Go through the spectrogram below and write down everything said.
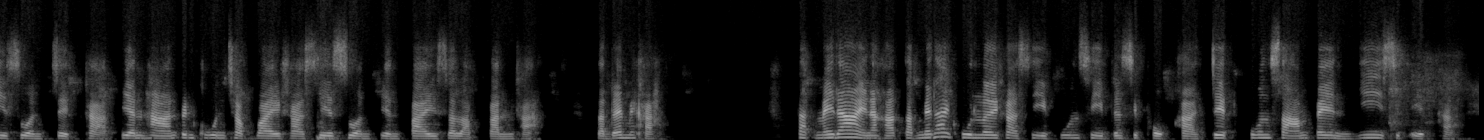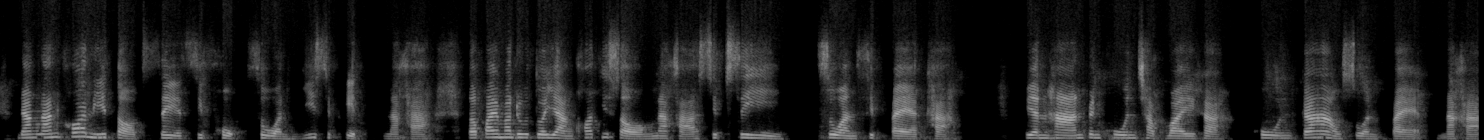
4ส่วน 7 ค่ะ เปลี่ยนหารเป็นคูณฉับไวค่ะ เศษส่วนเปลี่ยนไปสลับกันค่ะ ตัดได้ไหมคะตัดไม่ได้นะคะ ตัดไม่ได้คูณเลยค่ะ4คูณ4เป็น 16 ค่ะ7คูณ3เป็น 21 ค่ะ ดังนั้นข้อนี้ตอบเศษ 16 ส่วน 21 นะคะ ต่อไปมาดูตัวอย่างข้อที่ 2 นะคะ 14 ส่วน 18 ค่ะ เปลี่ยนหารเป็นคูณฉับไวค่ะ คูณ 9 ส่วน 8 นะคะ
